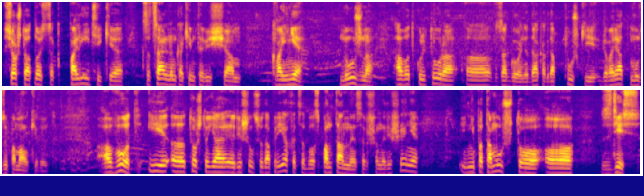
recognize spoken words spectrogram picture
все, что относится к политике, к социальным каким-то вещам, к войне нужно, а вот культура э, в загоне, да, когда пушки говорят, музы помалкивают. А вот, и э, то, что я решил сюда приехать, это было спонтанное совершенно решение, и не потому, что э, здесь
